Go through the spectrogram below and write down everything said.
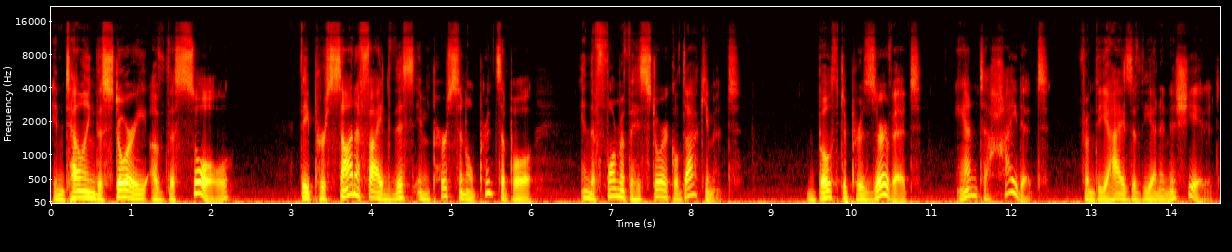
In telling the story of the soul, they personified this impersonal principle in the form of a historical document, both to preserve it and to hide it from the eyes of the uninitiated.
